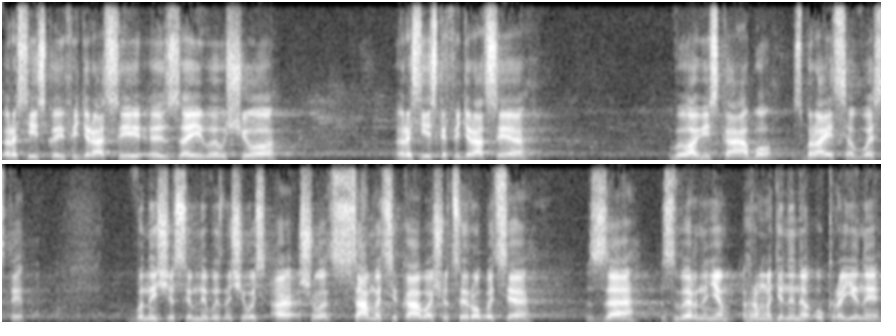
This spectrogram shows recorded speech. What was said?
Російської Федерації е, заявив, що Російська Федерація вела війська або збирається ввести вони ще з цим не визначились. А що саме цікаво, що це робиться за зверненням громадянина України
